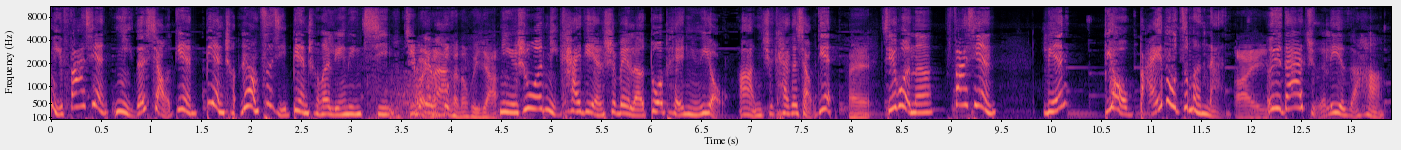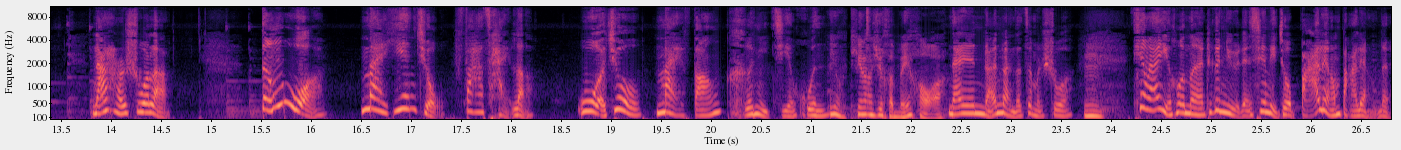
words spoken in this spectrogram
你发现你的小店变成让自己变成了零零七，基本上不可能回家你说你开店是为了多陪女友啊，你去开个小店，哎结果呢，发现连表白都这么难。哎我给大家举个例子哈，男孩说了，等我卖烟酒发财了，我就买房和你结婚哎。呦，听上去很美好啊。男人暖暖的这么说，嗯，听完以后呢，这个女人心里就拔凉拔凉的。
